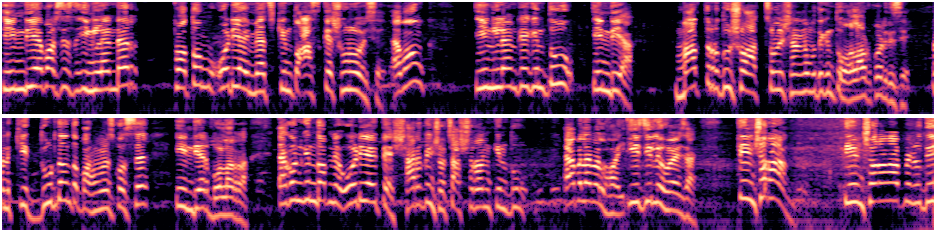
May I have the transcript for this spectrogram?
ইন্ডিয়া ভার্সেস ইংল্যান্ডের প্রথম ওডিআই ম্যাচ কিন্তু আজকে শুরু হয়েছে এবং ইংল্যান্ডকে কিন্তু ইন্ডিয়া মাত্র দুশো আটচল্লিশ রানের মধ্যে কিন্তু অল আউট করে দিছে মানে কি দুর্দান্ত পারফরমেন্স করছে ইন্ডিয়ার বোলাররা এখন কিন্তু আপনি ওডিআইতে সাড়ে তিনশো চারশো রান কিন্তু অ্যাভেলেবেল হয় ইজিলি হয়ে যায়। তিনশো রান তিনশো রান আপনি যদি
